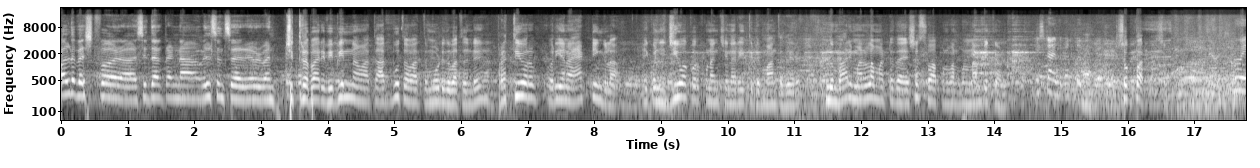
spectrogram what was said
all the best for ಸಿದ್ಧಾರ್ಥಣ್ಣ ವಿಲ್ಸನ್ ಸರ್ ಎವ್ರಿವನ್ ಚಿತ್ರ ಬಾರಿ ವಿಭಿನ್ನವಾದ ಅದ್ಭುತವಾದ ಮೂಡಿದು ಬರ್ತದೆ. ಪ್ರತಿಯೊರ ಒರಿಯನ ಆ್ಯಕ್ಟಿಂಗ್ಲ ಈ ಕೊಂಚ ಜೀವ ಕೊರ್ಪುಣಂಚಿನ ರೀತಿ ಮಾಂತದೇರು. ಒಂದು ಬಾರಿ ಮಲ್ಲ ಮಟ್ಟದ ಯಶಸ್ಸು ಆಪುಂಡು ಅನ್ಕೊಂಡು ನಂಬಿಕೆ ಉಂಟು. ಇಷ್ಟ ಆಯ್ತು ಬರ್ತದೆ. ಸೂಪರ್. ಮೂವಿ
